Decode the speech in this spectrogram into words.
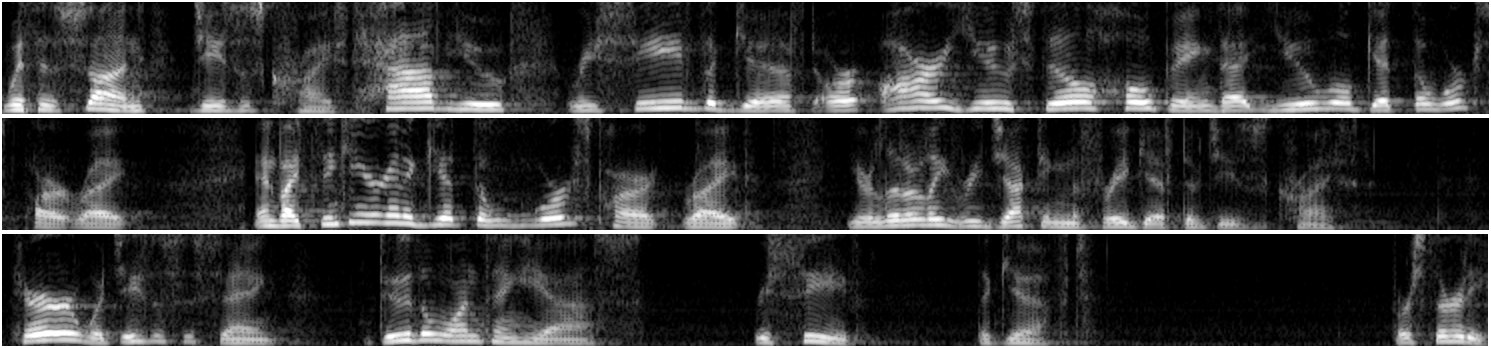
with his son, Jesus Christ? Have you received the gift, or are you still hoping that you will get the works part right? And by thinking you're going to get the works part right, you're literally rejecting the free gift of Jesus Christ. Hear what Jesus is saying. Do the one thing he asks receive the gift. Verse 30.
